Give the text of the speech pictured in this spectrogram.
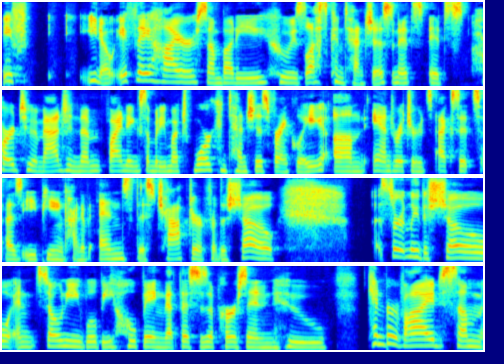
if you know if they hire somebody who is less contentious and it's it's hard to imagine them finding somebody much more contentious frankly um, and richards exits as ep and kind of ends this chapter for the show certainly the show and Sony will be hoping that this is a person who can provide some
